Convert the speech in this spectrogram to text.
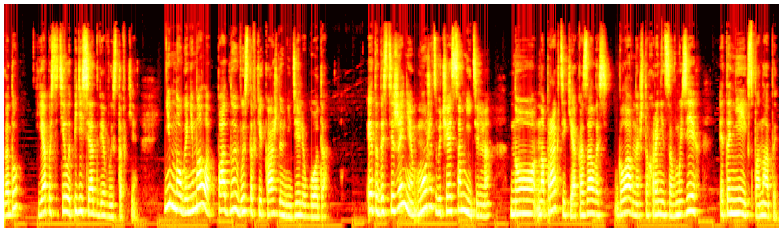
году я посетила 52 выставки. Ни много ни мало по одной выставке каждую неделю года. Это достижение может звучать сомнительно, но на практике оказалось, главное, что хранится в музеях, это не экспонаты,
